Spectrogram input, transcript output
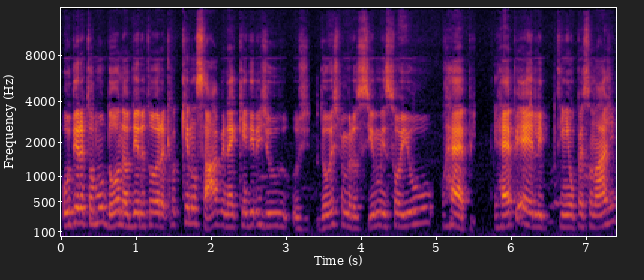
o diretor mudou, né? O diretor, quem não sabe, né? Quem dirigiu os dois primeiros filmes foi o Rap. Rap, ele tinha o personagem,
